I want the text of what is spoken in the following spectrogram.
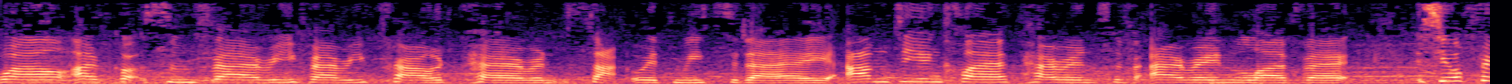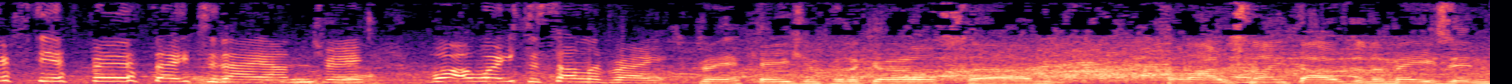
Well, I've got some very, very proud parents sat with me today. Andy and Claire, parents of Erin Levitt. It's your 50th birthday today, Andrew. What a way to celebrate. Great occasion for the girls. Um, full house, 9,000, amazing.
